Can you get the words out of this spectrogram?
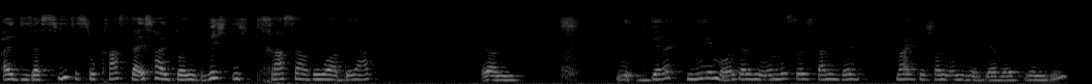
All dieser Seed ist so krass. Da ist halt so ein richtig krasser hoher Berg. Ähm, ne, direkt neben euch. Also ihr müsst euch dann, wenn manche schon in der Welt drin sind,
